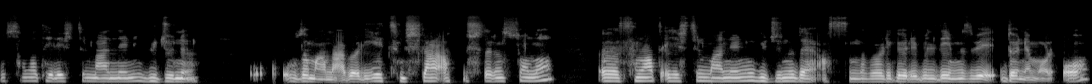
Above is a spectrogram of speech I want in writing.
bu sanat eleştirmenlerinin gücünü. O, o zamanlar böyle 70'ler 60'ların sonu e, sanat eleştirmenlerinin gücünü de aslında böyle görebildiğimiz bir dönem o. o.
